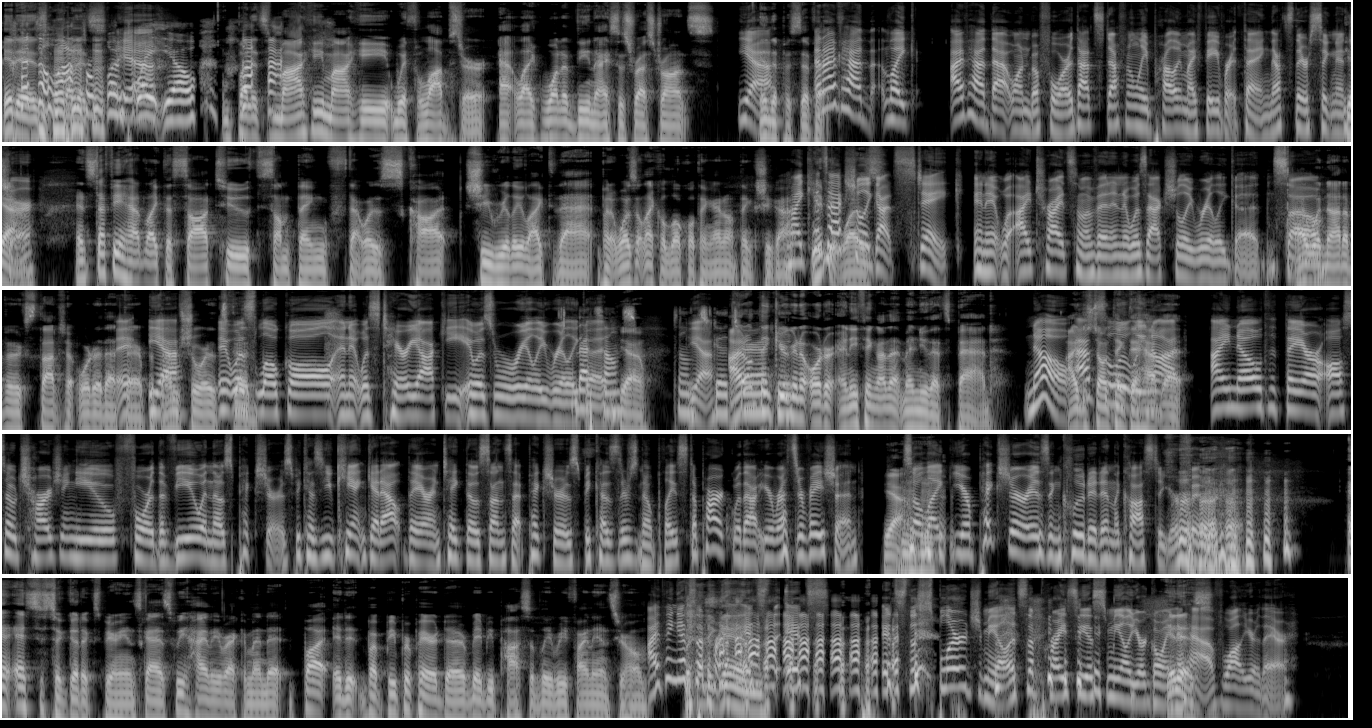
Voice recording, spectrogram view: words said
It is. That's a lot for it's- one Yeah. plate, yo. but it's mahi mahi with lobster at like one of the nicest restaurants Yeah. in the Pacific. and I've had like I've had that one before. That's definitely probably my favorite thing. That's their signature. Yeah. and Steffi had like the sawtooth something that was caught. She really liked that, but it wasn't like a local thing. I don't think she got. My kids actually got steak, and it. wa- I tried some of it, and it was actually really good. So I would not have thought to order that It- there, but yeah. I'm sure it's it was local, and it was teriyaki. It was really, really That good. sounds Yeah, sounds Yeah. good. I don't think you're going to order anything on that menu that's bad. No, I just don't think they have not. that. I know that they are also charging you for the view and those pictures because you can't get out there and take those sunset pictures because there's no place to park without your reservation. Yeah, So, mm-hmm. like, your picture is included in the cost of your food. It's just a good experience, guys. We highly recommend it, but it but be prepared to maybe possibly refinance your home. I think it's the But pri- again- it's, the- it's it's the splurge meal. It's the priciest meal you're going It to is. have while you're there.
